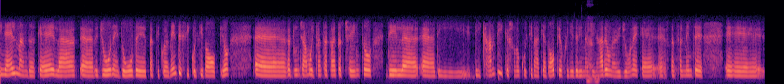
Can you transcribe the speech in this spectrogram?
in Helmand, che è la eh, regione dove particolarmente si coltiva oppio, eh, raggiungiamo il 33% del, eh, dei, dei, campi che sono coltivati ad oppio, quindi devi immaginare una regione che è sostanzialmente eh,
